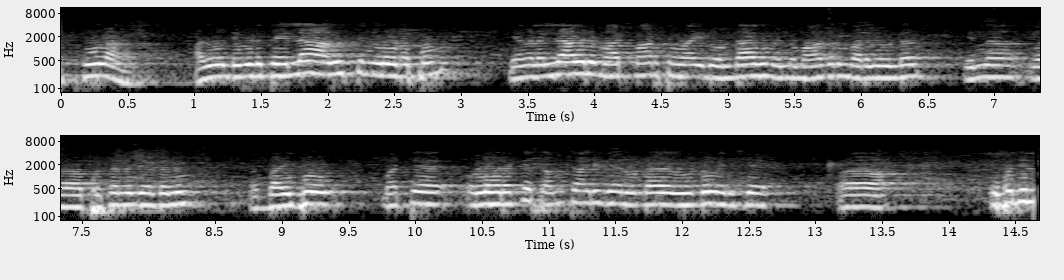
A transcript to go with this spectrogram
സ്കൂളാണ് അതുകൊണ്ട് ഇവിടുത്തെ എല്ലാ ആവശ്യങ്ങളോടൊപ്പം ഞങ്ങൾ എല്ലാവരും ആത്മാർത്ഥമായി ഇതുണ്ടാകും എന്ന് മാത്രം പറഞ്ഞുകൊണ്ട് ഇന്ന് പ്രസന്ന ചേട്ടനും ബൈജു മറ്റ് ഉള്ളവരൊക്കെ സംസാരിക്കാനുണ്ടായതുകൊണ്ടും എനിക്ക് ഉപജില്ല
